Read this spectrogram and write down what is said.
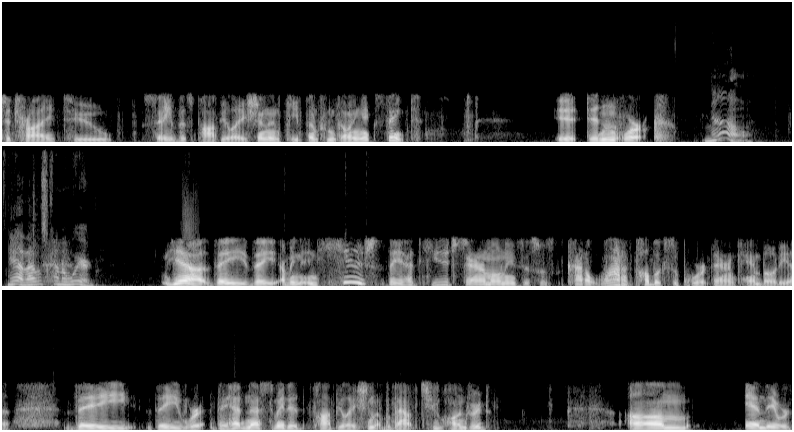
to try to save this population and keep them from going extinct. It didn't work. No. Yeah, that was kind of weird. Yeah, they they I mean in huge they had huge ceremonies. This was got a lot of public support there in Cambodia. They they were they had an estimated population of about 200. Um and they were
